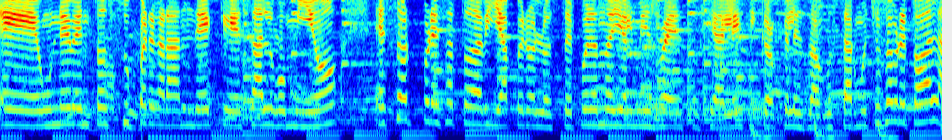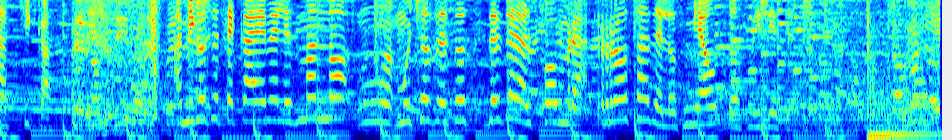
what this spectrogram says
eh, un evento súper grande que es algo mío. Es sorpresa todavía, pero lo estoy poniendo ya en mis redes sociales y creo que les va a gustar mucho, sobre todo a las chicas. Amigos de TKM, les mando muchos besos desde la alfombra rosa de los Miau 2018.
